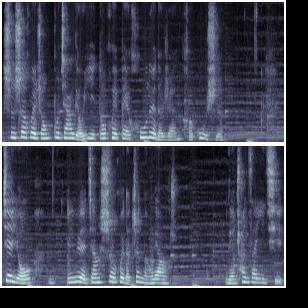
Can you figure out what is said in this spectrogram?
是社会中不加留意都会被忽略的人和故事。借由音乐将社会的正能量。连串在一起，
